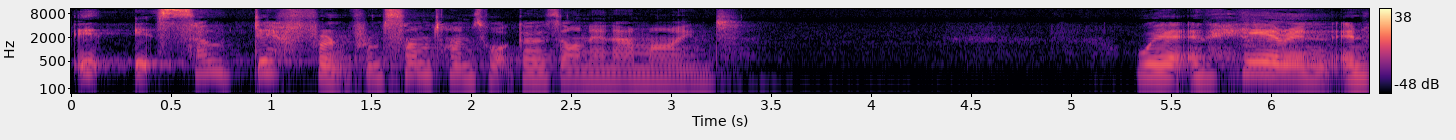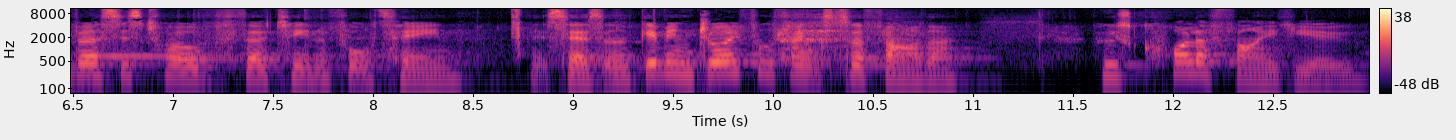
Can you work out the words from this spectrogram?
it, it's so different from sometimes what goes on in our mind. We're in here in, in verses 12, 13, and 14. It says, And giving joyful thanks to the Father, who's qualified you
